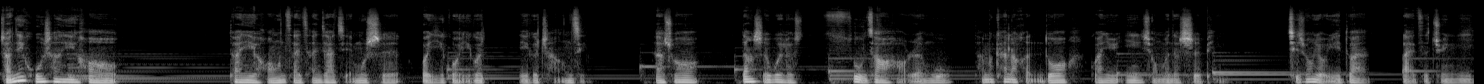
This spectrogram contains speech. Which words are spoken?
长津湖上映后。段奕宏在参加节目时回忆过一个一个场景，他说：“当时为了塑造好人物，他们看了很多关于英雄们的视频，其中有一段来自军医。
